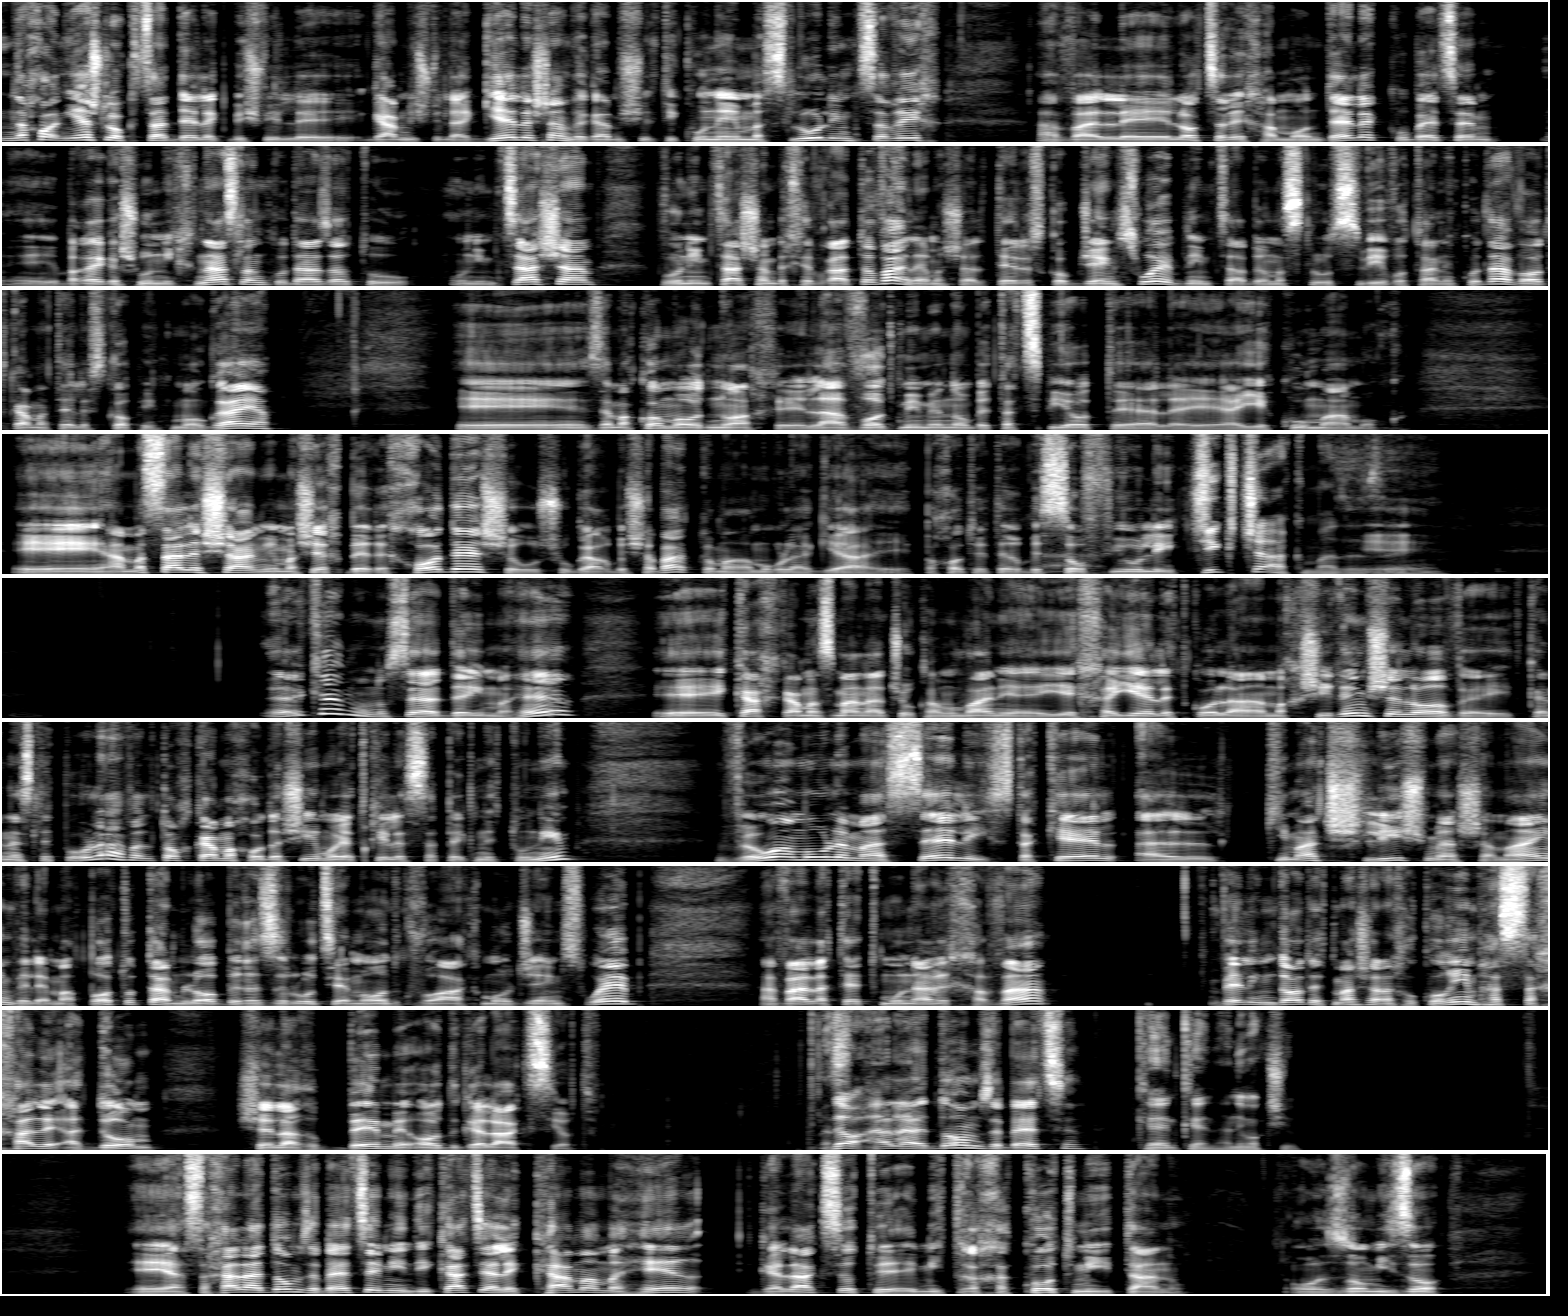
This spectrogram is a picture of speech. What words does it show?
נכון, יש לו קצת דלק בשביל, אה, גם בשביל להגיע לשם וגם בשביל תיקוני מסלול אם צריך, אבל אה, לא צריך המון דלק, הוא בעצם, אה, ברגע שהוא נכנס לנקודה הזאת, הוא, הוא נמצא שם, והוא נמצא שם בחברה טובה, למשל טלסקופ ג'יימס ווב נמצא במסלול סביב אותה נקודה, ועוד כמה טלסקופים כמו גאיה. זה מקום מאוד נוח לעבוד ממנו בתצפיות על היקום העמוק. אה, המסע לשם יימשך בערך חודש, הוא שוגר בשבת, כלומר אמור להגיע אה, פחות או יותר בסוף יולי צ'יק צ'אק, מה זה זה? אה, כן, הוא נוסע די מהר. אה, ייקח כמה זמן עד שהוא כמובן יחייל את כל המכשירים שלו ויתכנס לפעולה, אבל תוך כמה חודשים הוא יתחיל לספק נתונים. והוא אמור למעשה להסתכל על כמעט שליש מהשמיים ולמפות אותם, לא ברזולוציה מאוד גבוהה כמו ג'יימס ווב, אבל לתת תמונה רחבה ולמדוד את מה שאנחנו קוראים הסחה לאדום של הרבה מאוד גלקסיות. זהו, הסחה אה, לאדום זה בעצם... כן, כן, אני מקשיב. אה, הסחה לאדום זה בעצם אינדיקציה לכמה מהר גלקסיות אה, מתרחקות מאיתנו, או זו מזו.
